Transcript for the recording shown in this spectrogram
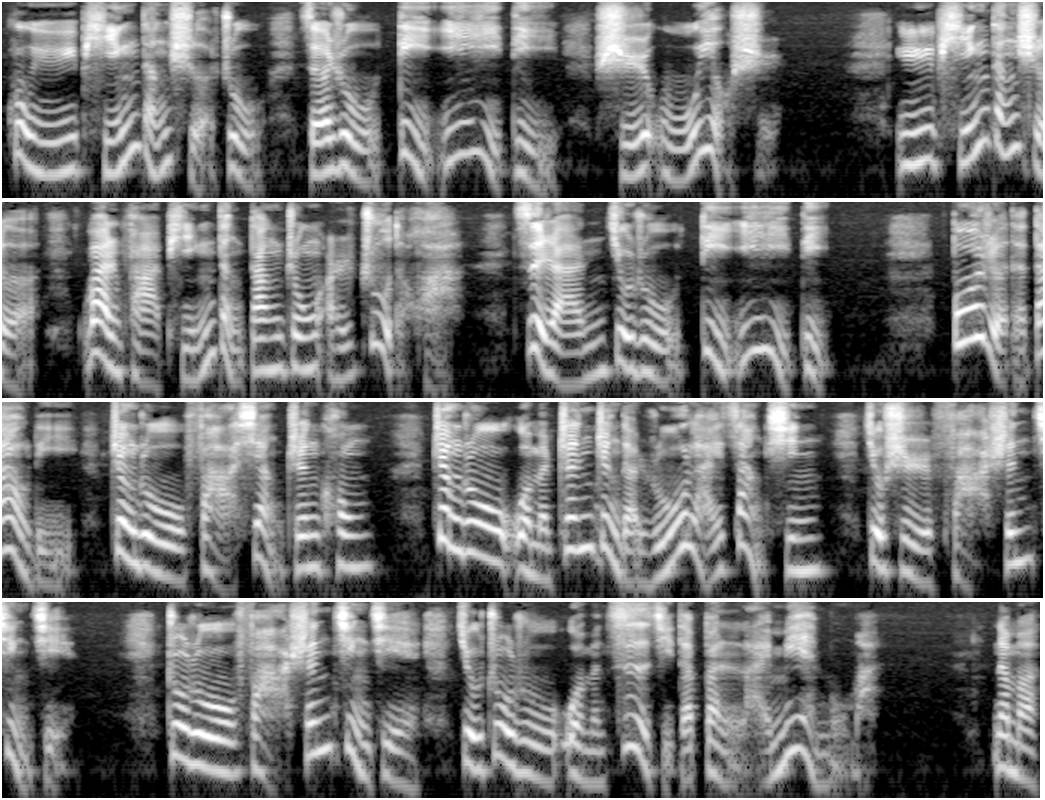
故于平等舍住，则入第一义地，时无有时。于平等舍万法平等当中而住的话。自然就入第一义地，般若的道理正入法相真空，正入我们真正的如来藏心，就是法身境界。注入法身境界，就注入我们自己的本来面目嘛。那么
